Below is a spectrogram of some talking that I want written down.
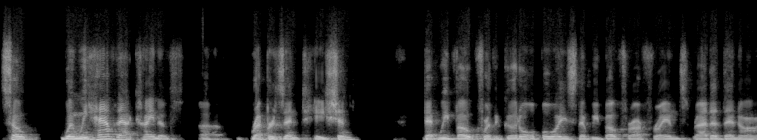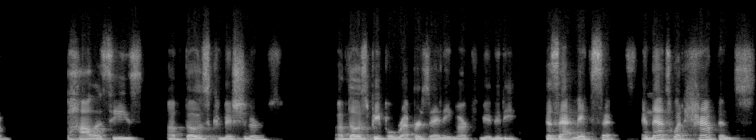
So when we have that kind of uh, representation, that we vote for the good old boys, that we vote for our friends rather than on policies of those commissioners, of those people representing our community. Does that make sense? And that's what happens.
